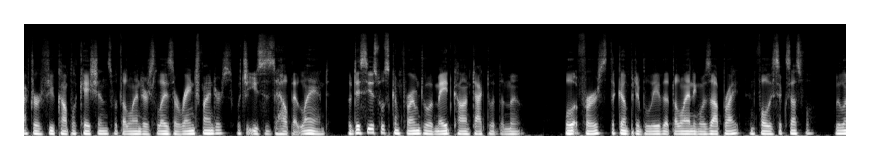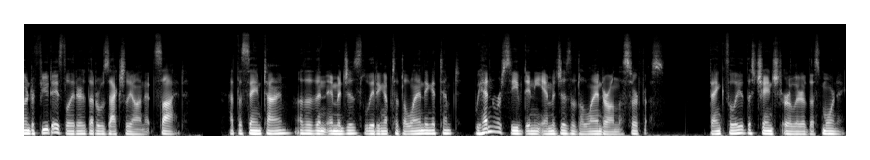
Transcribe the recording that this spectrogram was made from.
after a few complications with the lander's laser rangefinders, which it uses to help it land, Odysseus was confirmed to have made contact with the moon. While at first the company believed that the landing was upright and fully successful, we learned a few days later that it was actually on its side. At the same time, other than images leading up to the landing attempt, we hadn't received any images of the lander on the surface. Thankfully, this changed earlier this morning.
